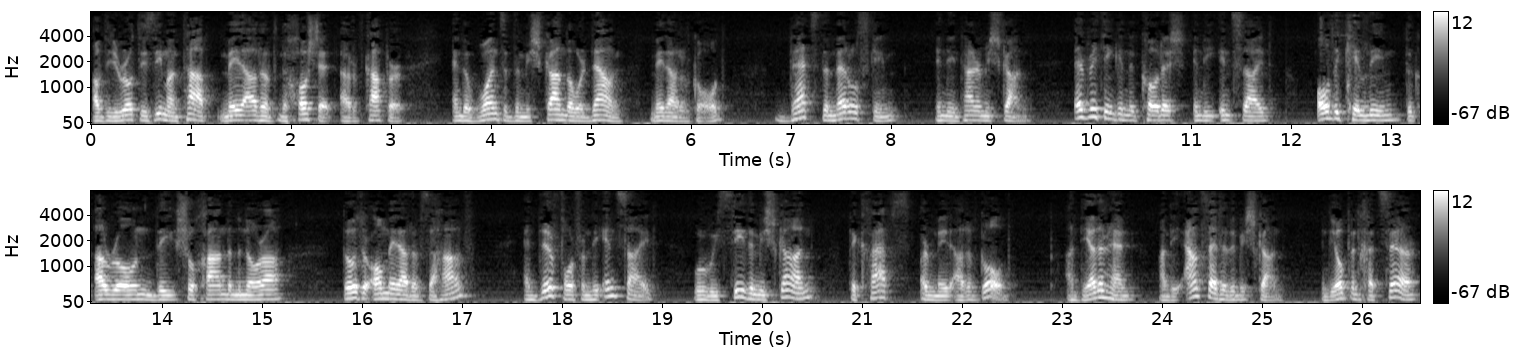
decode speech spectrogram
of the Yerotizim on top made out of nechoshet, out of copper, and the ones of the Mishkan lower down made out of gold? That's the metal scheme in the entire Mishkan. Everything in the Kodesh, in the inside, all the kelim, the aron, the shulchan, the menorah, those are all made out of zahav, and therefore from the inside, where we see the Mishkan, the clasps are made out of gold. On the other hand, on the outside of the Mishkan, in the open Chatzer,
